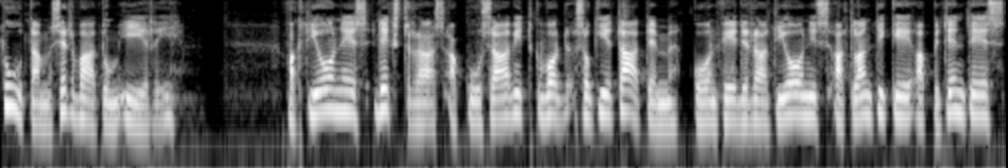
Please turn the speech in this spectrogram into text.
tutam servatum iri. Factiones dextras accusavit quod societatem confederationis Atlanticae appetentes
